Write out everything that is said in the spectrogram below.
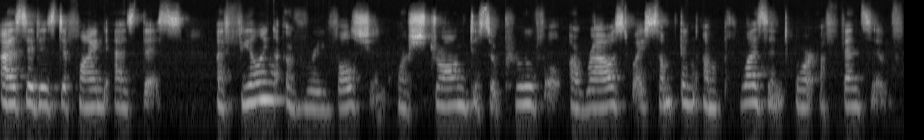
as it is defined as this a feeling of revulsion or strong disapproval aroused by something unpleasant or offensive.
